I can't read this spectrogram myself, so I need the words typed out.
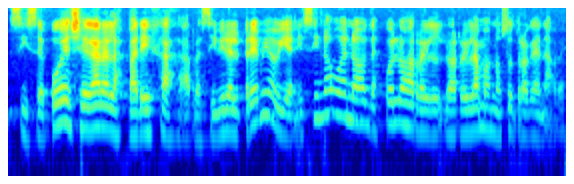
Si se puede llegar a las parejas a recibir el premio, bien. Y si no, bueno, después lo, arreglamos nosotros acá en AVE.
